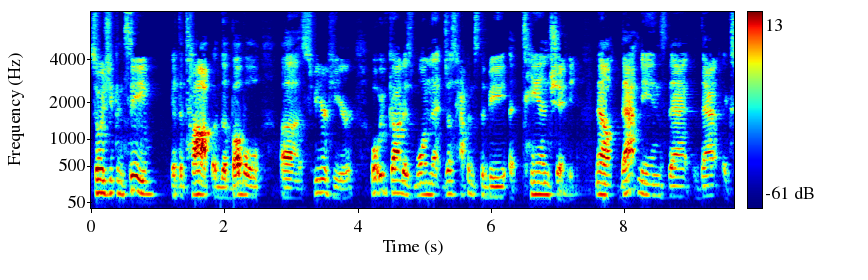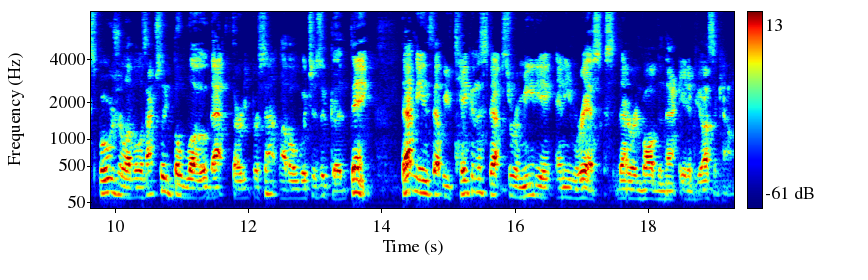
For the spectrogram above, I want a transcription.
So as you can see at the top of the bubble uh, sphere here, what we've got is one that just happens to be a tan shade. Now, that means that that exposure level is actually below that 30% level, which is a good thing. That means that we've taken the steps to remediate any risks that are involved in that AWS account.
